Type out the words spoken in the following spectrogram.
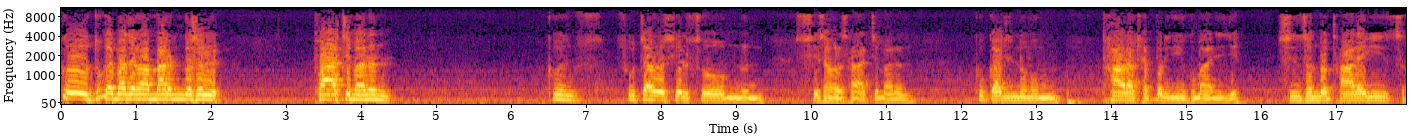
그 동해바다가 마른 것을 봤지만은 그 숫자로 셀 수 없는 세상을 살았지만은 그까지 놈은 타락해버리니 그만이지. 신선도 타락이 있어.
